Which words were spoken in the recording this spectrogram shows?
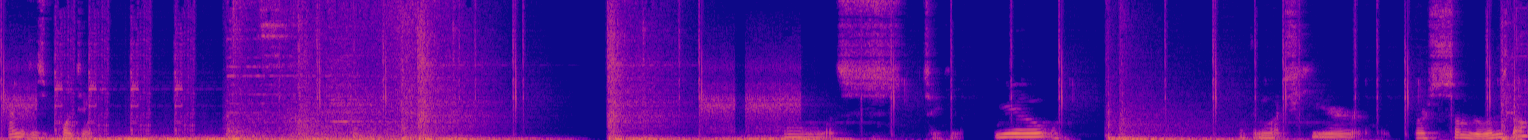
Kind of disappointing. Some ruins though.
